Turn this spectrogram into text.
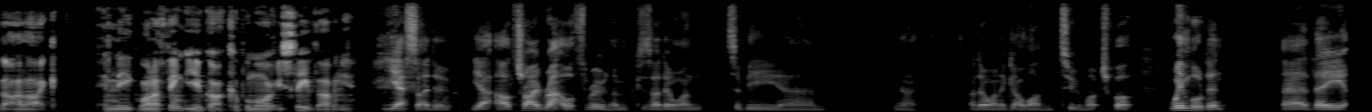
that I like in League One. I think you've got a couple more up your sleeve, though, haven't you? Yes, I do. Yeah, I'll try rattle through them because I don't want to be, um, you know, I don't want to go on too much. But Wimbledon, uh, they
